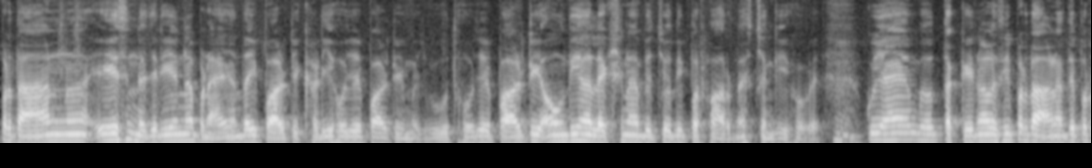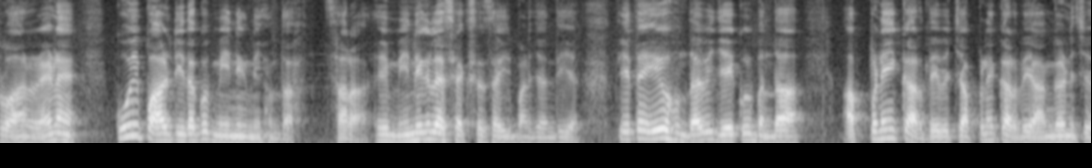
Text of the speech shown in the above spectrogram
ਪ੍ਰਧਾਨ ਇਸ ਨਜ਼ਰੀਏ ਨਾਲ ਬਣਾਇਆ ਜਾਂਦਾ ਵੀ ਪਾਰਟੀ ਖੜੀ ਹੋ ਜਾਏ ਪਾਰਟੀ ਮਜ਼ਬੂਤ ਹੋ ਜਾਏ ਪਾਰਟੀ ਆਉਂਦੀਆਂ ਇਲੈਕਸ਼ਨਾਂ ਵਿੱਚ ਉਹਦੀ ਪਰਫਾਰਮੈਂਸ ਚੰਗੀ ਹੋਵੇ ਕੋਈ ਐ ਧੱਕੇ ਨਾਲ ਅਸੀਂ ਪ੍ਰਧਾਨ ਹੈ ਤੇ ਪ੍ਰਧਾਨ ਰਹਿਣਾ ਹੈ, ਕੋਈ ਪਾਰਟੀ ਦਾ ਕੋਈ मीनिंग ਨਹੀਂ ਹੁੰਦਾ ਸਾਰਾ ਇਹ ਮੀਨਿੰਗਲੈਸ ਐਕਸਰਸਾਈਜ਼ ਬਣ ਜਾਂਦੀ ਹੈ ਤੇ ਇਹ ਤਾਂ ਇਹ ਹੁੰਦਾ ਵੀ ਜੇ ਕੋਈ ਬੰਦਾ ਆਪਣੇ ਘਰ ਦੇ ਵਿੱਚ ਆਪਣੇ ਘਰ ਦੇ ਆਂਗਣ 'ਚ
